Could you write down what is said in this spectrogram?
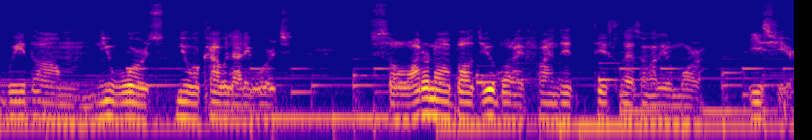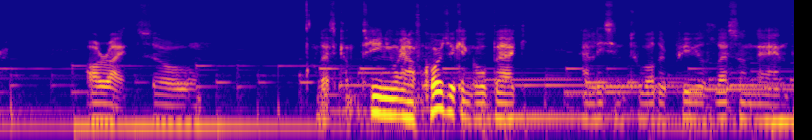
with um, new words, new vocabulary words. So I don't know about you, but I find it this lesson a little more easier. All right, so let's continue. And of course, you can go back and listen to other previous lessons. And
